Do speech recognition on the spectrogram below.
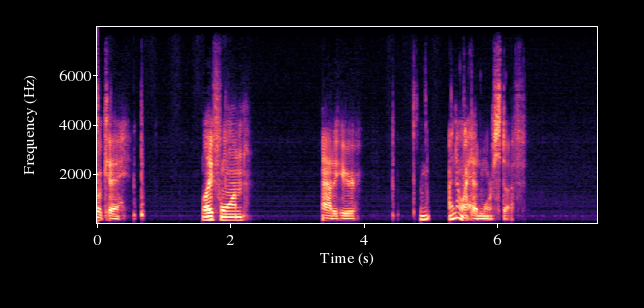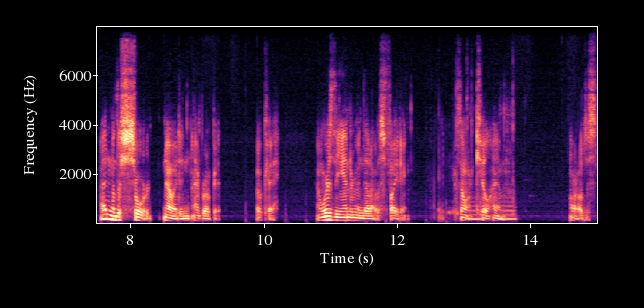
Okay. Life one. Out of here. I know I had more stuff. I had another sword. No, I didn't. I broke it. Okay. Now where's the Enderman that I was fighting? Because I want to kill him. Or I'll just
